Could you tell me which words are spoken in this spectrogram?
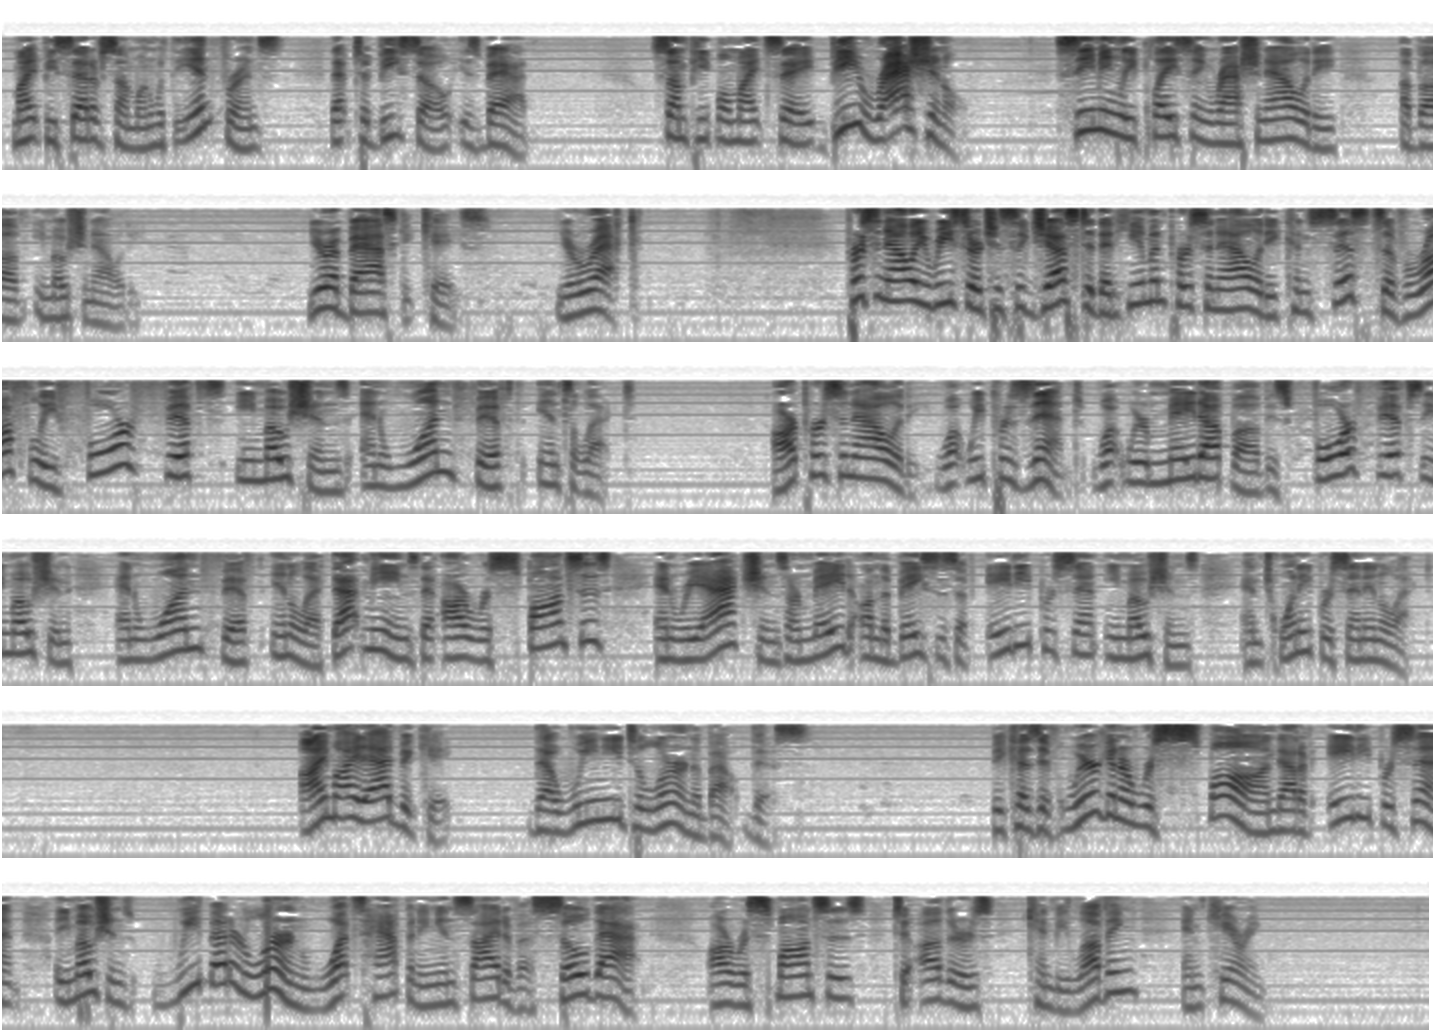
might be said of someone with the inference that to be so is bad. Some people might say, be rational, seemingly placing rationality above emotionality. You're a basket case. You're a wreck. Personality research has suggested that human personality consists of roughly four fifths emotions and one fifth intellect. Our personality, what we present, what we're made up of, is four fifths emotion and one fifth intellect. That means that our responses and reactions are made on the basis of 80% emotions and 20% intellect. I might advocate that we need to learn about this. Because if we're going to respond out of 80% emotions, we better learn what's happening inside of us so that our responses to others can be loving and caring.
